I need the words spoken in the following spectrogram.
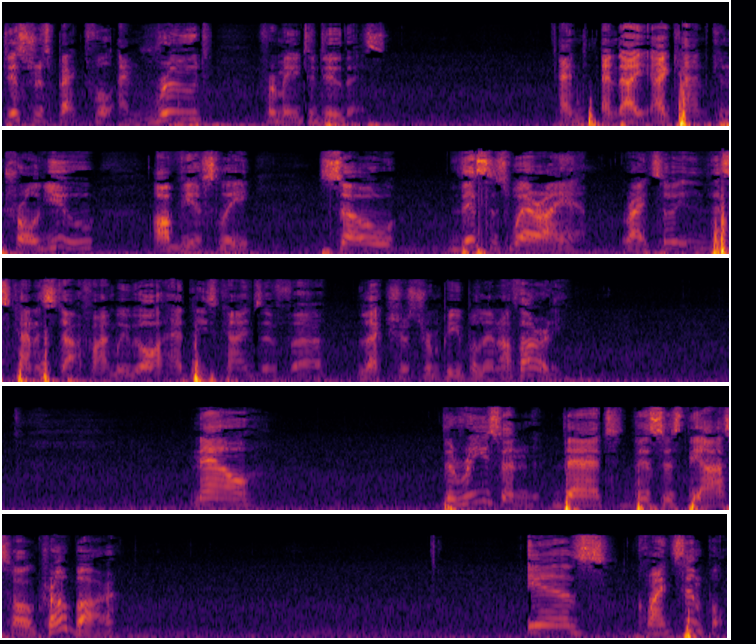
disrespectful and rude for me to do this. And, and I, I can't control you obviously. So this is where I am, right? So this kind of stuff. I mean, we've all had these kinds of uh, lectures from people in authority. Now, the reason that this is the asshole crowbar is quite simple.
